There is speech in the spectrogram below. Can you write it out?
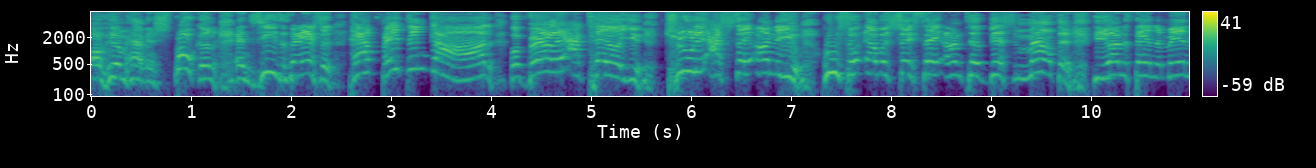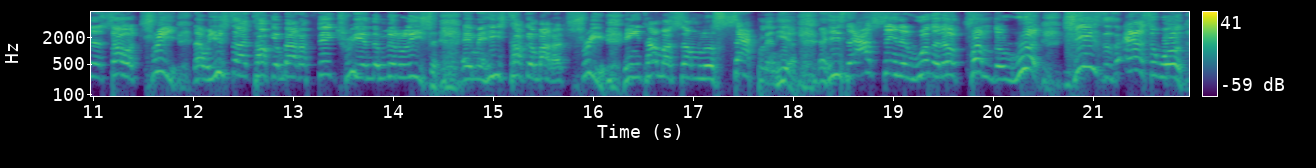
of him having spoken, and Jesus answered, have faith in God, for verily I tell you, truly I say unto you, whosoever shall say unto this mountain, you understand the man that saw a tree. Now, when you start talking about a fig tree in the Middle East, amen, he's talking about a tree. He ain't talking about some little sapling here. And he said, I've seen it withered up from the root. Jesus' answer was,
